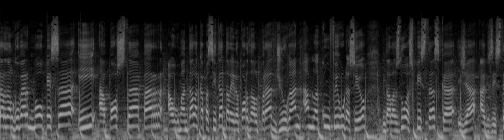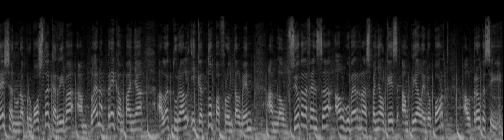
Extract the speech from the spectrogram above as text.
Tarda. El govern mou peça i aposta per augmentar la capacitat de l'aeroport del Prat jugant amb la configuració de les dues pistes que ja existeixen. Una proposta que arriba en plena precampanya electoral i que topa frontalment amb l'opció que defensa el govern espanyol, que és ampliar l'aeroport al preu que sigui.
